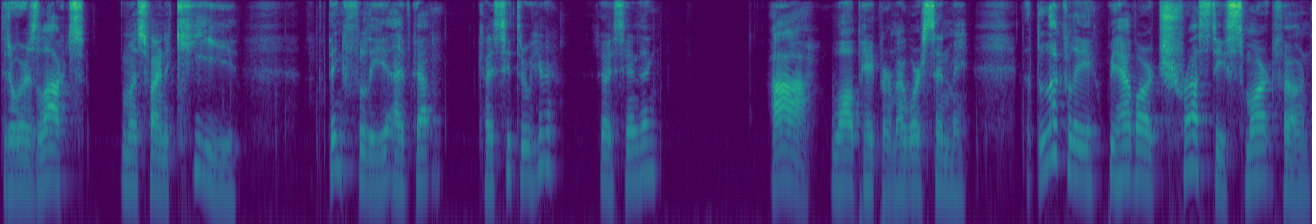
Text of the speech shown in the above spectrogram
The door is locked. We must find a key. Thankfully, I've got. Can I see through here? Do I see anything? Ah, wallpaper, my worst enemy. Luckily, we have our trusty smartphone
